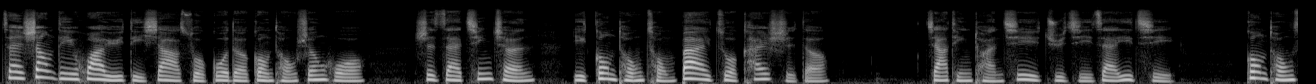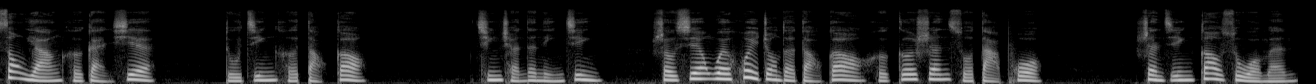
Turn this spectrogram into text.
在上帝话语底下所过的共同生活，是在清晨以共同崇拜做开始的，家庭团契聚集在一起，共同颂扬和感谢。读经和祷告，清晨的宁静，首先为会众的祷告和歌声所打破。圣经告诉我们，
